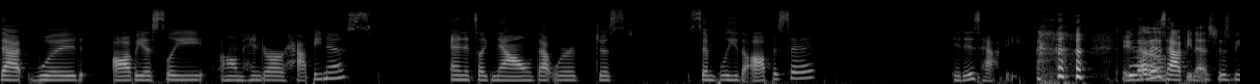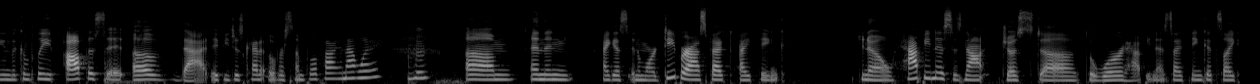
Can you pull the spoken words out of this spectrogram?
that would obviously um, hinder our happiness. And it's like now that we're just simply the opposite, it is happy. Maybe Yeah. is happiness, just being the complete opposite of that. If you just kind of oversimplify in that way. Mhm. Um, and then I guess in a more deeper aspect, I think, you know, happiness is not just uh, the word happiness. I think it's like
